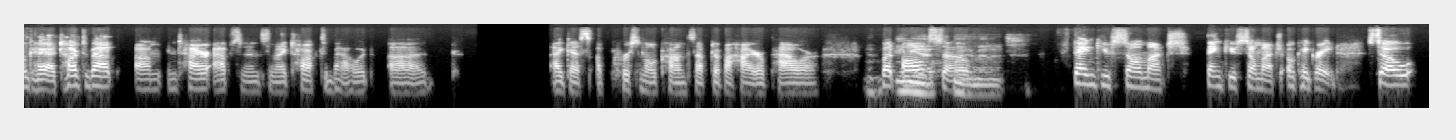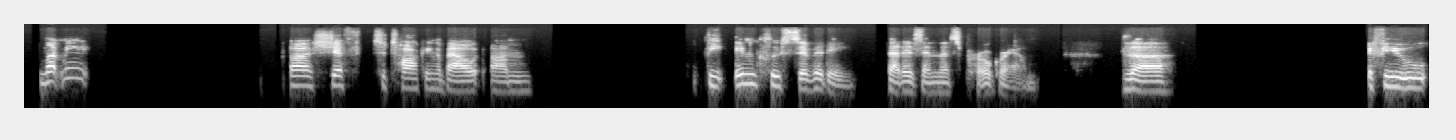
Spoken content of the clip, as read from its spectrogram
okay, I talked about um, entire abstinence and I talked about, uh, I guess, a personal concept of a higher power. Mm-hmm. But Amy also, thank you so much. Thank you so much. Okay, great. So let me uh, shift to talking about um, the inclusivity that is in this program. The if you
